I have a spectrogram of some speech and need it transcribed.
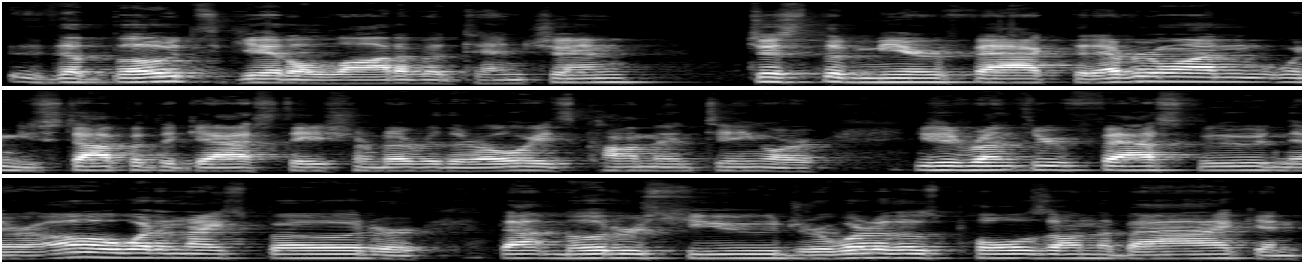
the boats get a lot of attention just the mere fact that everyone, when you stop at the gas station or whatever, they're always commenting, or you run through fast food and they're, oh, what a nice boat, or that motor's huge, or what are those poles on the back? And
